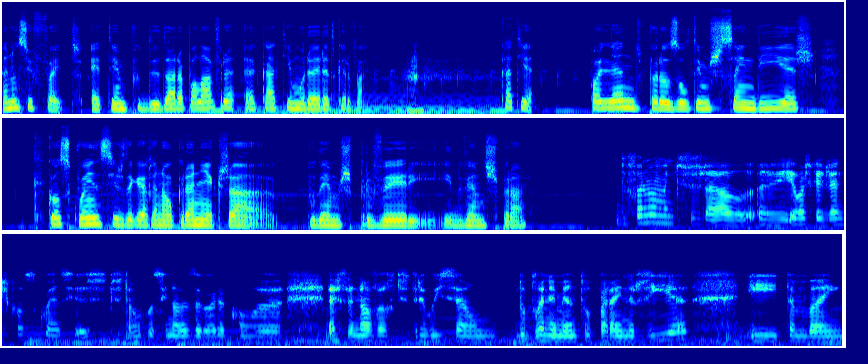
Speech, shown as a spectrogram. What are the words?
Anúncio feito. É tempo de dar a palavra a Cátia Moreira de Carvalho. Cátia, olhando para os últimos 100 dias, que consequências da guerra na Ucrânia é que já podemos prever e devemos esperar? De forma muito geral, eh, eu acho que as grandes consequências estão relacionadas agora com a, esta nova redistribuição do planeamento para a energia e também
